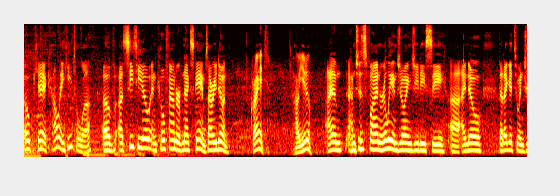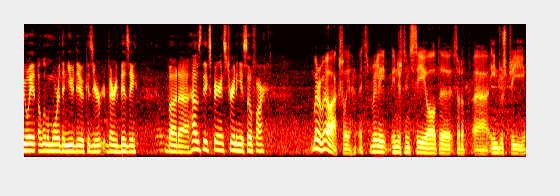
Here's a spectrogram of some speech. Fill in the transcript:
Okay, Kalle Hietala of uh, CTO and co-founder of Next Games. How are you doing? Great. How are you? I am. I'm just fine. Really enjoying GDC. Uh, I know that I get to enjoy it a little more than you do because you're very busy. But uh, how's the experience treating you so far? Very well, actually. It's really interesting to see all the sort of uh, industry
